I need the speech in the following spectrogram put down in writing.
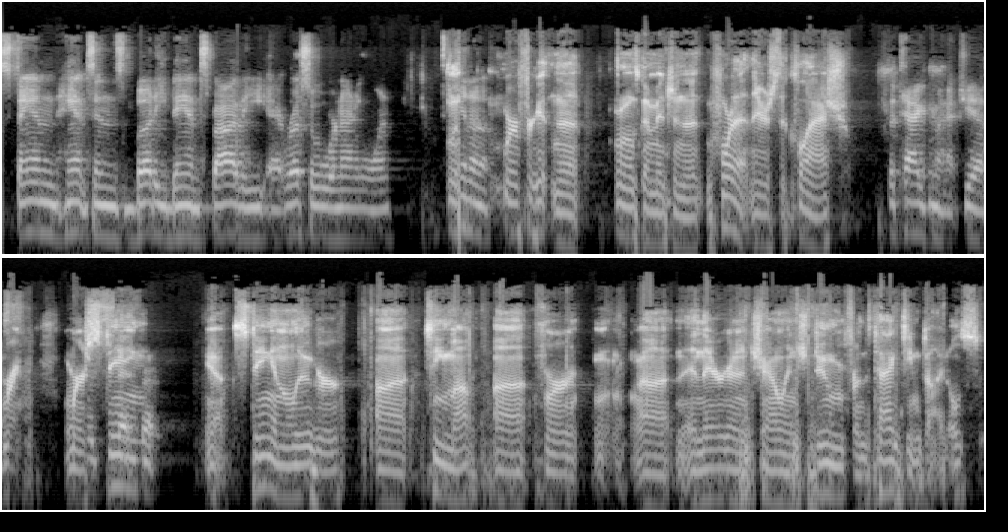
Stan Hansen's buddy Dan Spivey at Wrestle War '91. A, We're forgetting that. I was going to mention that before that. There's the Clash, the tag match. Yes, right. Where Which Sting, yeah, Sting and Luger uh, team up uh, for, uh, and they're going to challenge Doom for the tag team titles,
